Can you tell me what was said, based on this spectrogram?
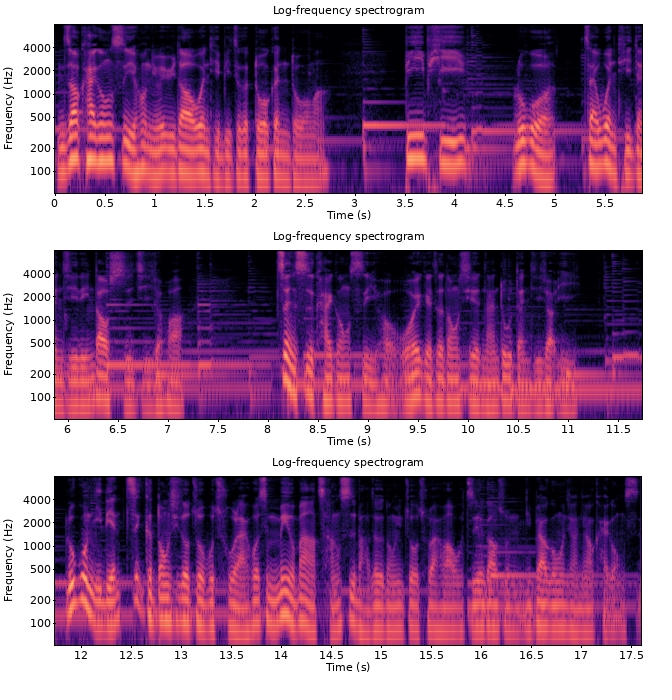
你知道开公司以后你会遇到的问题比这个多更多吗？BP 如果在问题等级零到十级的话，正式开公司以后，我会给这东西的难度等级叫一。如果你连这个东西都做不出来，或是没有办法尝试把这个东西做出来的话，我直接告诉你，你不要跟我讲你要开公司，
